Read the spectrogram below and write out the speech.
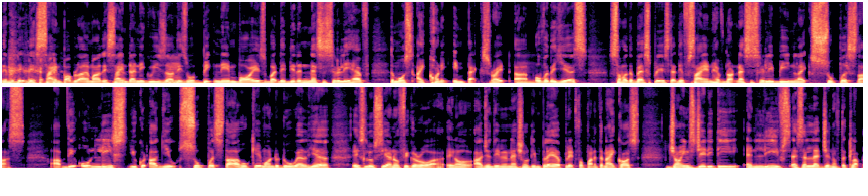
you know they, they signed Pablo Aimar, they signed Dani Güiza. These were big name boys, but they didn't necessarily have the most iconic impacts. Right uh, over the years, some of the best players that they've signed have not necessarily been like superstars. Uh, the only, you could argue, superstar who came on to do well here is Luciano Figueroa. You know, Argentinian national team player, played for Panathinaikos, joins JDT and leaves as a legend of the club.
